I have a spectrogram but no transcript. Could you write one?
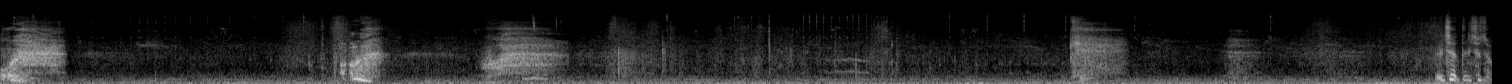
우와 뜰쳐 뜰쳐줘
